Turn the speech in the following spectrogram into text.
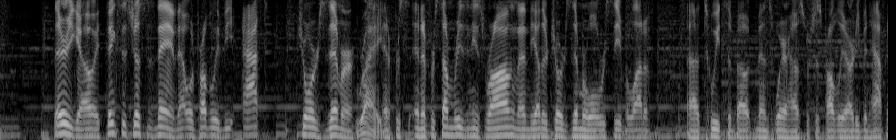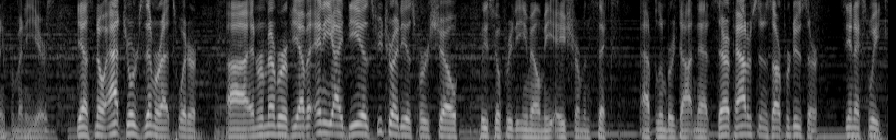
There you go. He thinks it's just his name. That would probably be at George Zimmer. Right. And if, for, and if for some reason he's wrong, then the other George Zimmer will receive a lot of uh, tweets about Men's Wearhouse, which has probably already been happening for many years. Yes, no, at George Zimmer at Twitter. Uh, and remember, if you have any ideas, future ideas for a show, please feel free to email me, a sherman6 at bloomberg.net. Sarah Patterson is our producer. See you next week.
